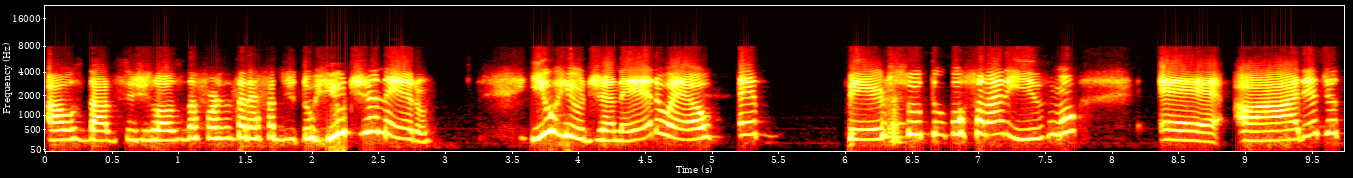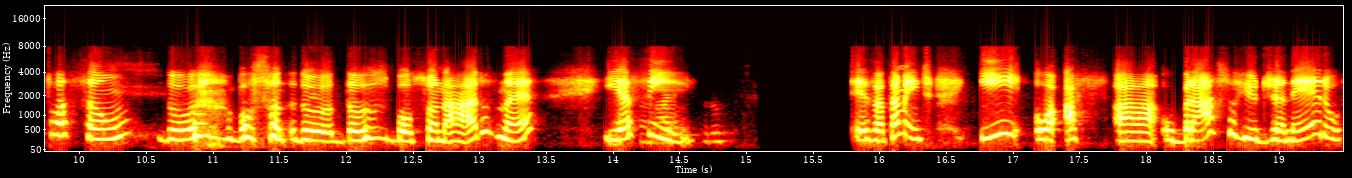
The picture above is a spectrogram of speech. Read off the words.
aos dados sigilosos da Força Tarefa de, do Rio de Janeiro. E o Rio de Janeiro é o é berço do bolsonarismo, é a área de atuação do, do, dos bolsonaros, né? E assim. Exatamente. E o, a, a, o braço Rio de Janeiro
